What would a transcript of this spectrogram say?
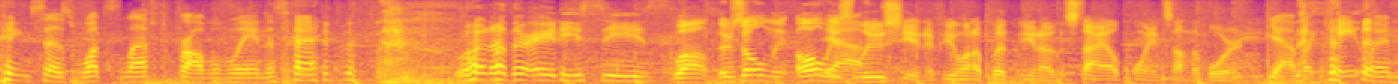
Bing says, what's left probably in his head. what other ADCs? Well, there's only always Yeah. Lucian if you want to put, you know, the style points on the board. Yeah, but Caitlyn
